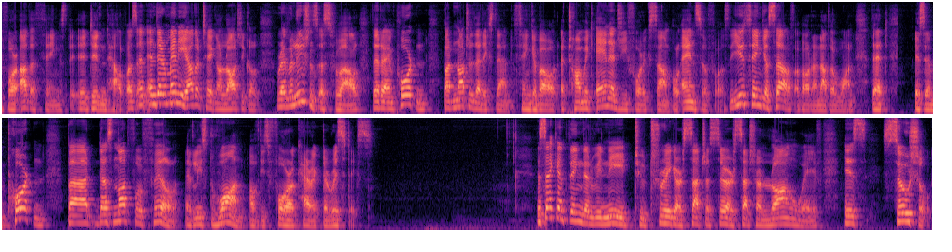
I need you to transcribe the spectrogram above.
for other things, it didn't help us. And, and there are many other technological revolutions as well that are important, but not to that extent. Think about atomic energy, for example, and so forth. You think yourself about another one that is important, but does not fulfill at least one of these four characteristics. The second thing that we need to trigger such a surge, such a long wave, is social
